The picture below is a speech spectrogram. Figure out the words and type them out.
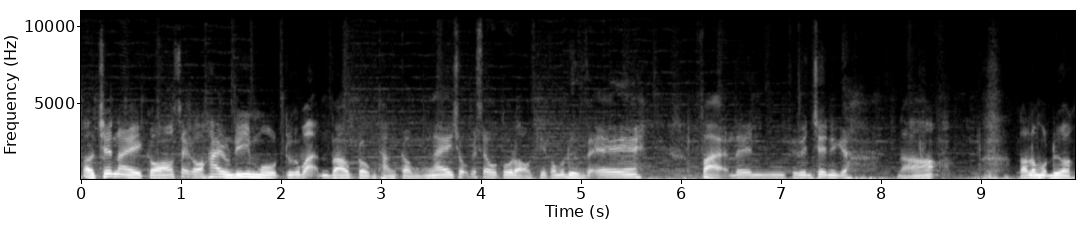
Ở trên này có sẽ có hai đường đi, một cho các bạn vào cổng thẳng cổng ngay chỗ cái xe ô tô đỏ kia có một đường rẽ phải lên phía bên trên này kìa. Đó. Đó là một đường.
